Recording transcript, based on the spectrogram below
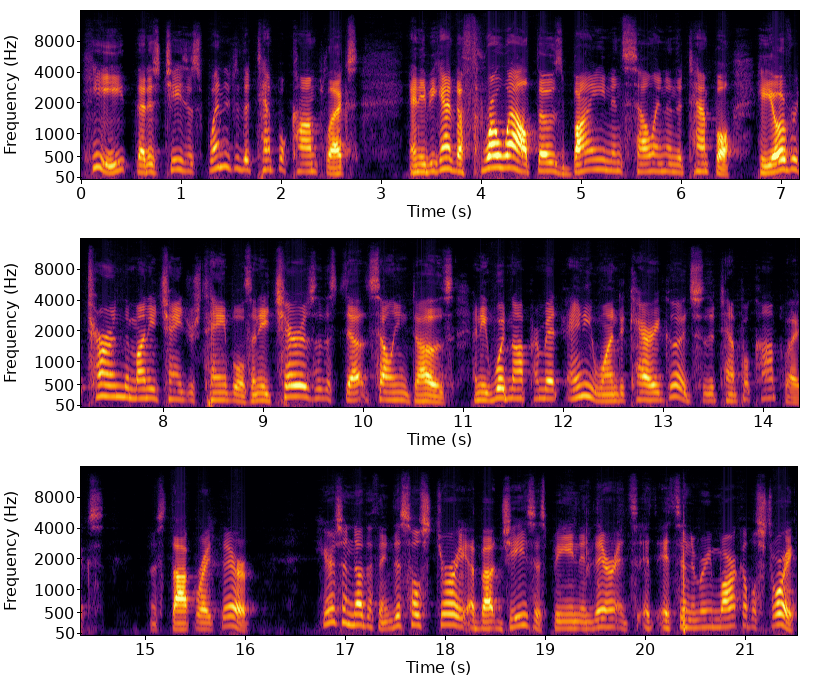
he, that is Jesus, went into the temple complex and he began to throw out those buying and selling in the temple. He overturned the money changers' tables and he chairs of the selling doves, and he would not permit anyone to carry goods to the temple complex. Now stop right there. Here's another thing. This whole story about Jesus being in there, it's, it, it's a remarkable story.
